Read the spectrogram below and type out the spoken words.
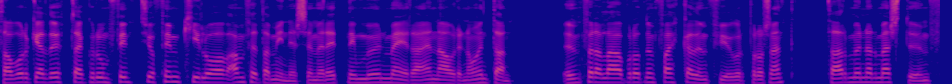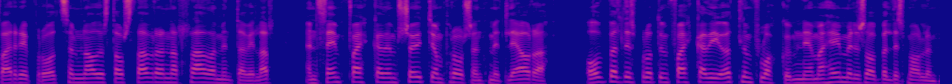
Þá voru gerði upptækur um 55 kíló af amfetamíni sem er einning mun meira en árin á undan. Umferðalaga brotum fækkað um 4%, þar munar mestu um færri brot sem náðust á stafrænar hraðamyndavilar en þeim fækkað um 17% milli ára. Ofbeldisbrotum fækkað í öllum flokkum nema heimilisofbeldismálum.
